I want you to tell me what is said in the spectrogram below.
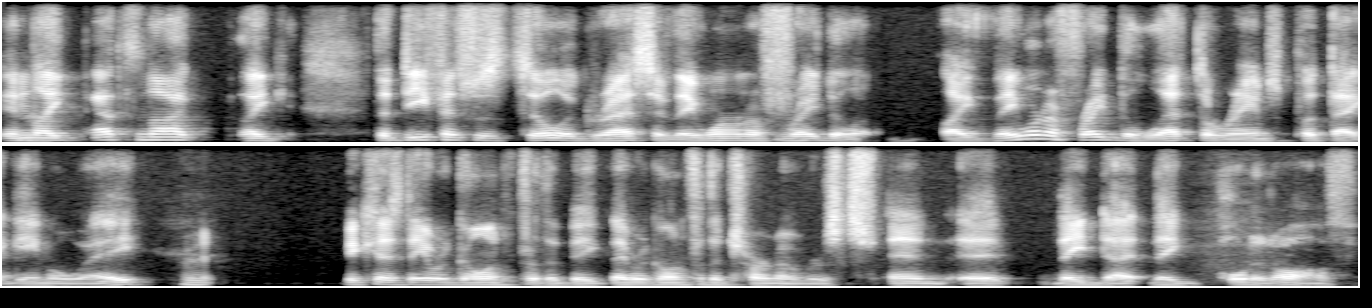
and Yeah. like that's not like the defense was still aggressive. They weren't mm-hmm. afraid to like they weren't afraid to let the Rams put that game away. Right. Because they were going for the big, they were going for the turnovers, and it, they they pulled it off,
